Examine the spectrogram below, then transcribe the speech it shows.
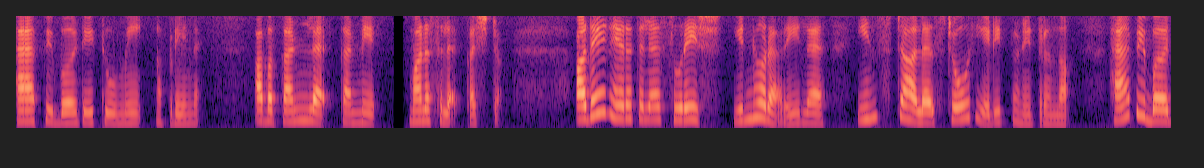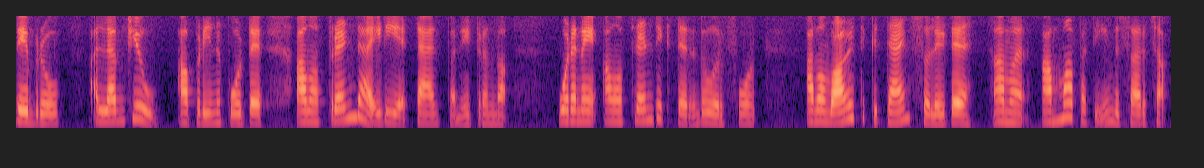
ஹாப்பி பர்த்டே டு மீ அப்படின்னு. அவள் கண்ணில் கண்ணீர் மனசில் கஷ்டம். அதே நேரத்தில் சுரேஷ் இன்னொரு அறையில் இன்ஸ்டாவில் ஸ்டோரி எடிட் பண்ணிட்டு இருந்தான். Happy birthday bro I love you அப்படின்னு போட்டு அவன் ஃப்ரெண்ட் ஐடியை டேக் பண்ணிட்டு இருந்தான். உடனே அவன் ஃப்ரெண்டுக்கிட்ட இருந்து ஒரு ஃபோன் அவன் வாழ்த்துக்கு தேங்க்ஸ் சொல்லிட்டு அவன் அம்மா பற்றியும் விசாரித்தான்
